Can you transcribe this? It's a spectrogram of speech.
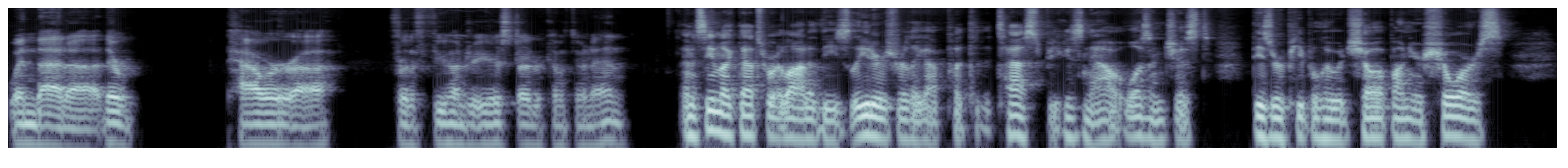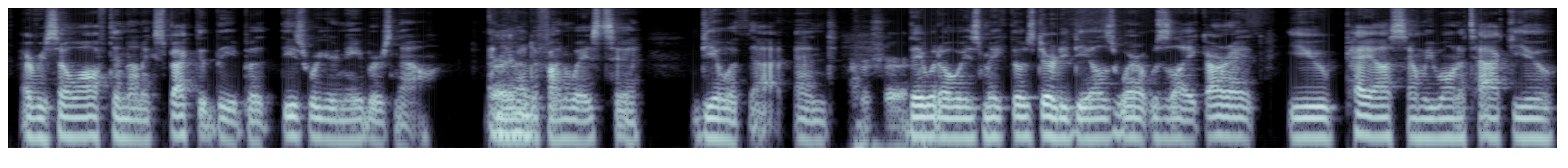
when that uh, their power uh, for the few hundred years started to come to an end. And it seemed like that's where a lot of these leaders really got put to the test because now it wasn't just these were people who would show up on your shores every so often unexpectedly, but these were your neighbors now. And right. you had to find ways to deal with that. And for sure, they would always make those dirty deals where it was like, all right, you pay us and we won't attack you.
